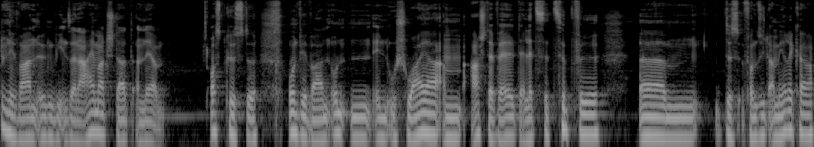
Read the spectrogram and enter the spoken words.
wir waren irgendwie in seiner Heimatstadt an der Ostküste und wir waren unten in Ushuaia am Arsch der Welt, der letzte Zipfel ähm, des, von Südamerika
